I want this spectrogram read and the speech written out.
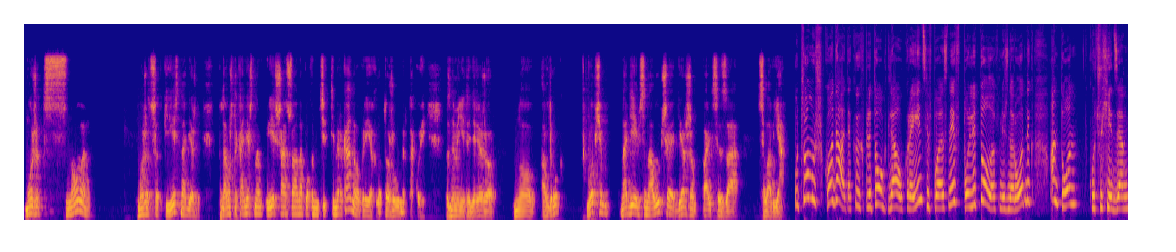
Может, снова, может, все-таки есть надежда. Потому что, конечно, есть шанс, что она на похороны Ти- Тимирканова приехала, тоже умер такой знаменитый дирижер. Но, а вдруг? В общем, надеемся на лучшее, держим пальцы за Соловья. У чому шкода таких пліток для українців, пояснив політолог-міжнародник Антон Кучухідзе.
